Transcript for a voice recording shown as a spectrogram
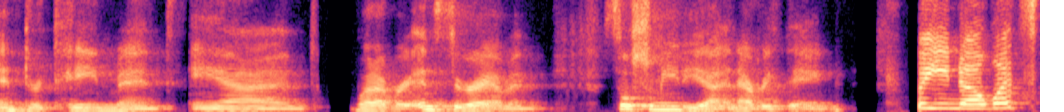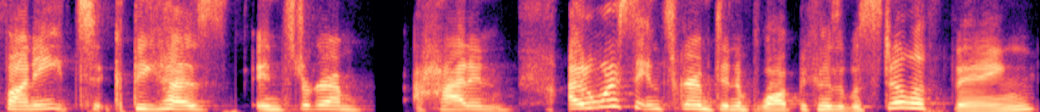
entertainment and whatever Instagram and social media and everything. But you know what's funny? T- because Instagram hadn't, I don't want to say Instagram didn't blow up because it was still a thing.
